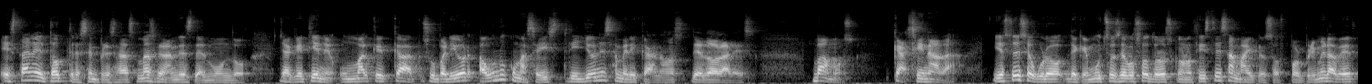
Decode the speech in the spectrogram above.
está en el top 3 empresas más grandes del mundo, ya que tiene un market cap superior a 1,6 trillones americanos de dólares. Vamos, casi nada. Y estoy seguro de que muchos de vosotros conocisteis a Microsoft por primera vez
